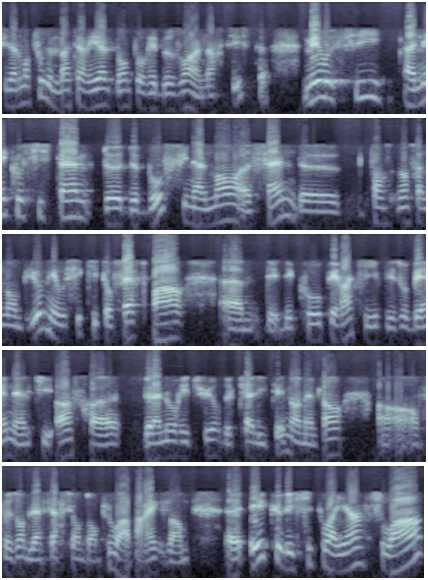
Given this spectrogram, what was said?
finalement tout le matériel dont aurait besoin un artiste, mais aussi un écosystème de, de bouffe finalement euh, saine, de non seulement bio, mais aussi qui est offerte par euh, des, des, coopératives, des OBNL qui offrent euh, de la nourriture de qualité, mais en même temps en, faisant de l'insertion d'emploi, par exemple, euh, et que les citoyens soient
